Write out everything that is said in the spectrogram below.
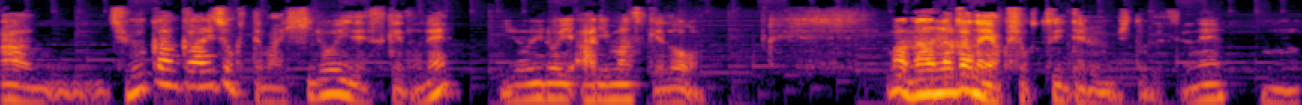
まあ、中間管理職ってまあ広いですけどね。いろいろありますけど、まあ何らかの役職ついてる人ですよね。うん。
